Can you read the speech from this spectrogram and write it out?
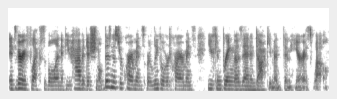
it's very flexible. And if you have additional business requirements or legal requirements, you can bring those in and document them here as well.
